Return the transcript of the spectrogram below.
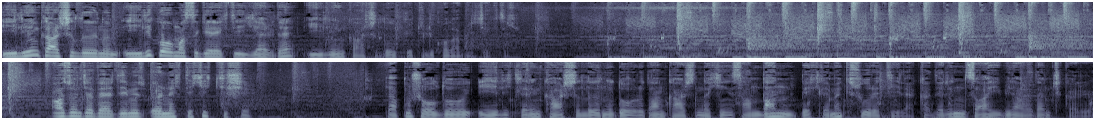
iyiliğin karşılığının iyilik olması gerektiği yerde iyiliğin karşılığı kötülük olabilecektir. Az önce verdiğimiz örnekteki kişi yapmış olduğu iyiliklerin karşılığını doğrudan karşısındaki insandan beklemek suretiyle kaderin sahibini aradan çıkarıyor.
